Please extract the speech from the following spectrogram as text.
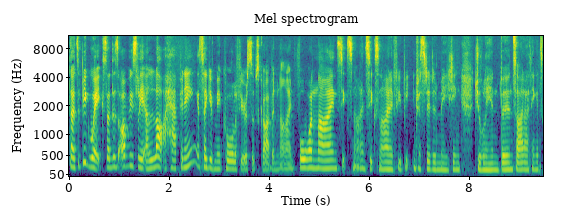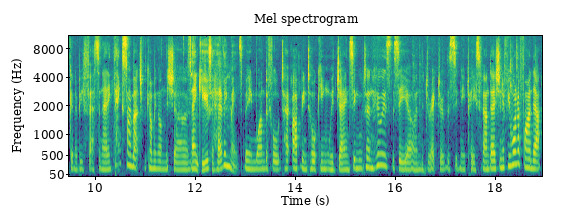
So it's a big week. So there's obviously a lot happening. So give me a call if you're a subscriber, 9419 6969, if you'd be interested in meeting Julian Burnside. I think it's going to be fascinating. Thanks so much for coming on the show. Thank you for having me. It's been wonderful. I've been talking with Jane Singleton, who is the CEO and the director of the Sydney Peace Foundation. If you want to find out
